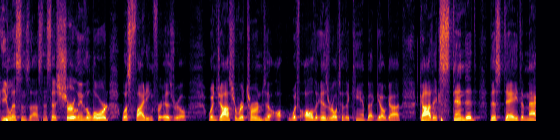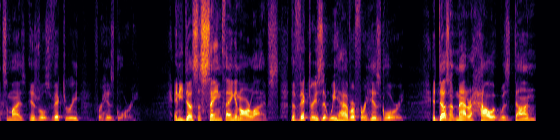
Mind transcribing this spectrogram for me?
He listens to us. And it says, Surely the Lord was fighting for Israel. When Joshua returned to, with all the Israel to the camp at Gilgal, God extended this day to maximize Israel's victory for his glory. And he does the same thing in our lives. The victories that we have are for his glory. It doesn't matter how it was done.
